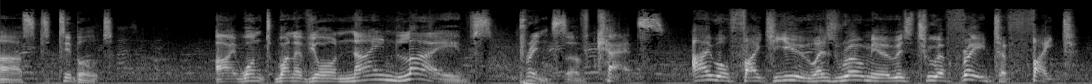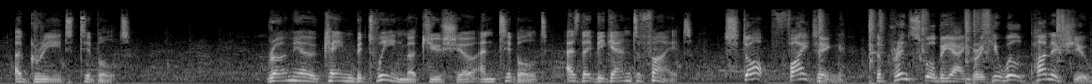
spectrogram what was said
asked Tybalt. I want one of your nine lives, Prince of Cats. I will fight you as Romeo is too afraid to fight, agreed Tybalt. Romeo came between Mercutio and Tybalt as they began to fight. Stop fighting! The prince will be angry. He will punish you.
